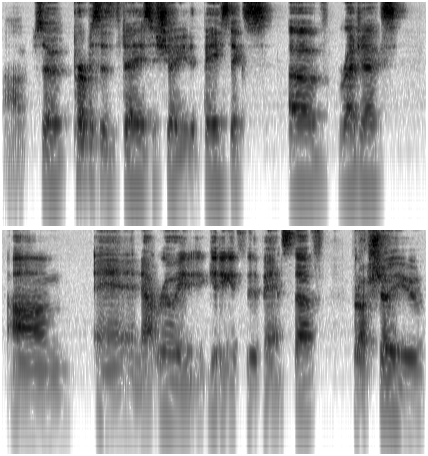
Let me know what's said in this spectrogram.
Um, so purposes today is to show you the basics of regex um, and not really getting into the advanced stuff, but I'll show you,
